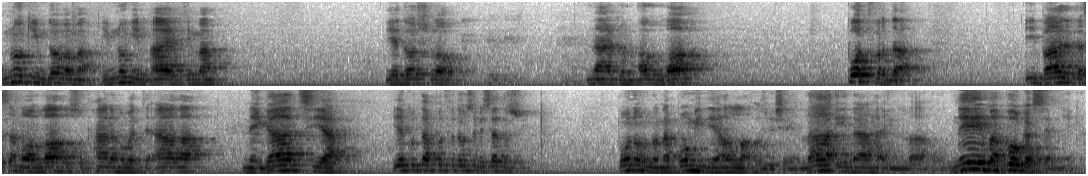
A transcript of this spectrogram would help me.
U mnogim dovama i mnogim ajetima je došlo nakon Allah potvrda ibadeta samo Allahu subhanahu wa ta'ala negacija iako ta potvrda u sebi sadrži. Ponovno napominje Allah uzvišenje, la ilaha illahu, nema Boga sem njega.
